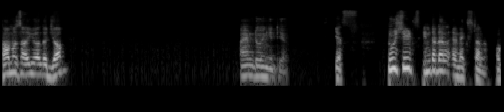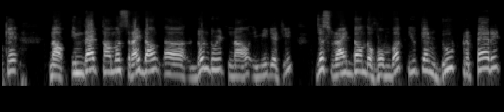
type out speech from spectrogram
Thomas, are you on the job? I am doing it here. Yes. Two sheets, internal and external. Okay. Now, in that, Thomas, write down, uh, don't do it now immediately. Just write down the homework. You can do, prepare it,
